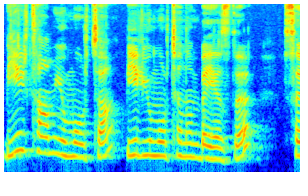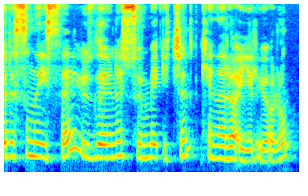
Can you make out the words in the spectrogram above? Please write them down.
Bir tam yumurta, bir yumurtanın beyazı, sarısını ise üzerine sürmek için kenara ayırıyorum.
